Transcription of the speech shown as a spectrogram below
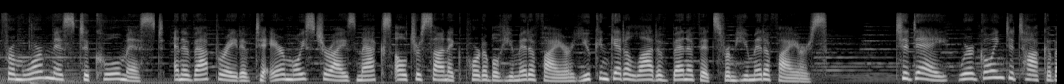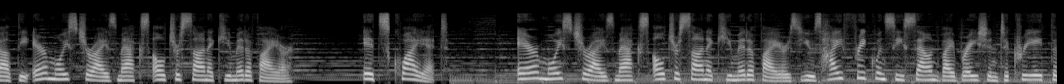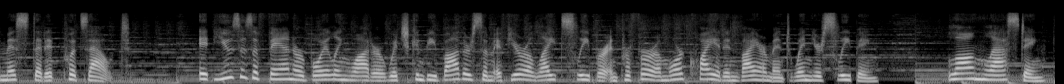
From warm mist to cool mist, and evaporative to air moisturize max ultrasonic portable humidifier you can get a lot of benefits from humidifiers. Today, we're going to talk about the Air Moisturize Max ultrasonic humidifier. It's quiet. Air Moisturize Max ultrasonic humidifiers use high-frequency sound vibration to create the mist that it puts out. It uses a fan or boiling water which can be bothersome if you're a light sleeper and prefer a more quiet environment when you're sleeping. Long-lasting.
